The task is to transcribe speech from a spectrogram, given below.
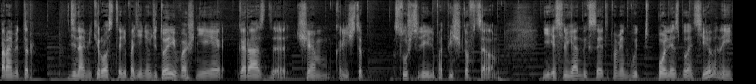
параметр динамики роста или падения аудитории важнее гораздо, чем количество слушателей или подписчиков в целом. Если у Яндекса этот момент будет более сбалансированный,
